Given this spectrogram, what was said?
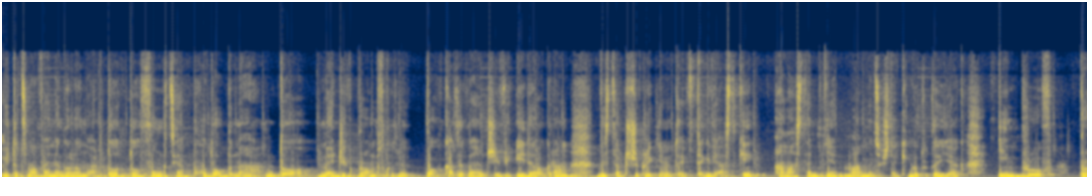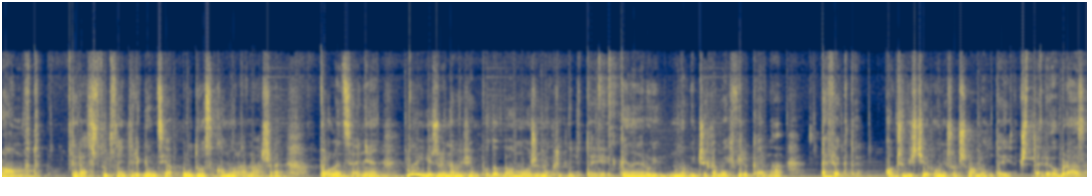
I to, co ma fajnego Leonardo, to funkcja podobna do Magic Prompt, który pokazywałem Ci w ideogram. Wystarczy, że klikniemy tutaj w te gwiazdki, a następnie mamy coś takiego tutaj jak Improve Prompt. Teraz sztuczna inteligencja udoskonala nasze polecenie. No i jeżeli nam się podoba, możemy kliknąć tutaj generuj, no i czekamy chwilkę na efekty. Oczywiście również otrzymamy tutaj cztery obrazy.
